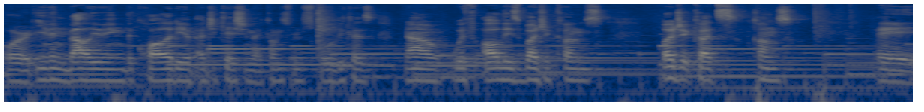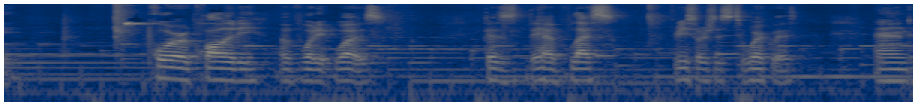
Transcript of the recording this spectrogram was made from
or even valuing the quality of education that comes from school. Because now, with all these budget comes, budget cuts comes a poor quality of what it was, because they have less resources to work with, and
